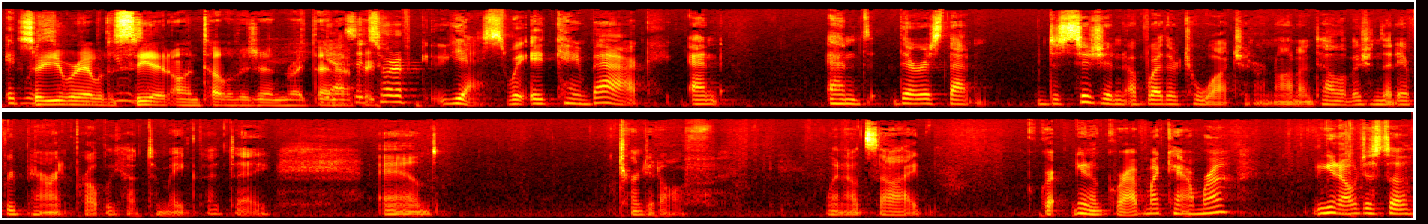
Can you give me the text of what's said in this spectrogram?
it was so you were able to see it on television right then. yes, after. it sort of yes, it came back, and and there is that decision of whether to watch it or not on television that every parent probably had to make that day, and turned it off, went outside, gra- you know, grabbed my camera, you know, just a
